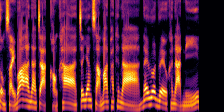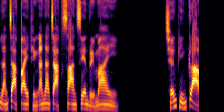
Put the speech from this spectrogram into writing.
สงสัยว่าอาณาจักรของข้าจะยังสามารถพัฒนาได้รวดเร็วขนาดนี้หลังจากไปถึงอาณาจักรซานเซียนหรือไม่ เฉินผิงกล่าว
